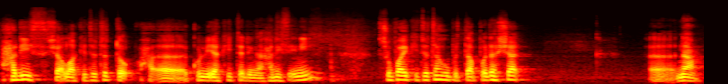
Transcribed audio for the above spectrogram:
حديث إن شاء الله kita tutup آه، kuliah kita dengan hadis ini supaya kita tahu betapa dahsyat آه، نعم.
